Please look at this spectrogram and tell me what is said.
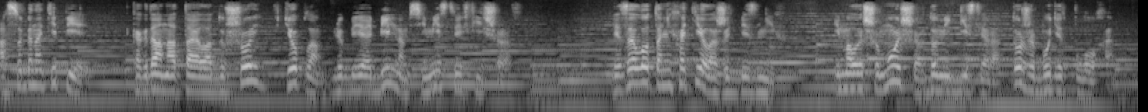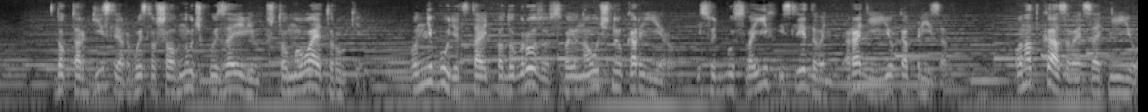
Особенно теперь, когда она таяла душой в теплом, любвеобильном семействе Фишеров. Лизелота не хотела жить без них, и малышу Мойше в доме Гислера тоже будет плохо. Доктор Гислер выслушал внучку и заявил, что умывает руки. Он не будет ставить под угрозу свою научную карьеру и судьбу своих исследований ради ее капризов. Он отказывается от нее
